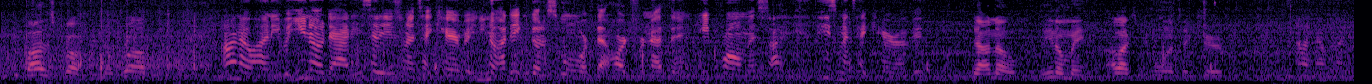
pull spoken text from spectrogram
we can buy this property, no problem. I know, honey, but you know Dad. He said he was going to take care of it. You know, I didn't go to school and work that hard for nothing. He promised. I, he's going to take care of it. Yeah, I know. You know me. I like to be the one to take care of you. I know, honey.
